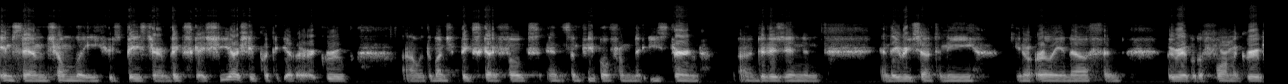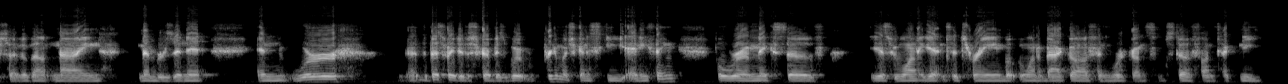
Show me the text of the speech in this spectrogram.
Imsam Chumley, who's based here in Big Sky. She actually put together a group uh, with a bunch of Big Sky folks and some people from the Eastern uh, Division, and and they reached out to me, you know, early enough, and we were able to form a group. So I have about nine members in it, and we're uh, the best way to describe is we're pretty much going to ski anything, but we're a mix of yes, we want to get into terrain, but we want to back off and work on some stuff on technique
